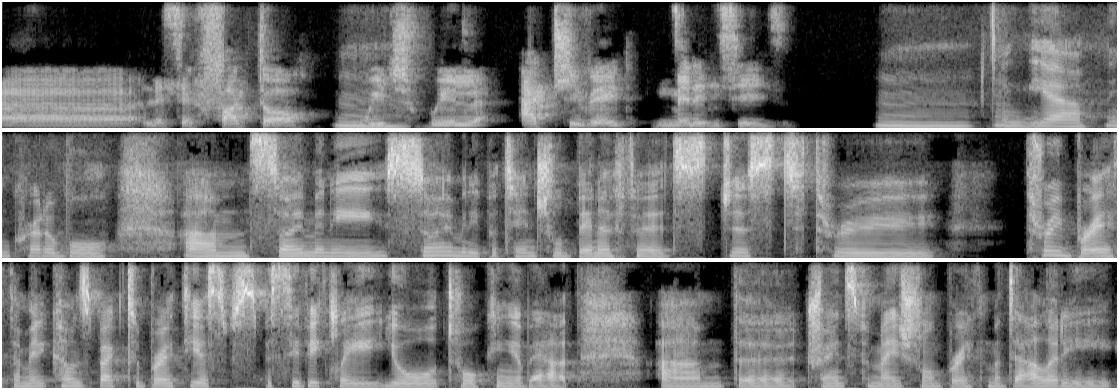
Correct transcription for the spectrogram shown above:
uh, let's say, factor mm. which will activate many diseases. Mm, yeah, incredible. Um, so many, so many potential benefits just through through breath. I mean, it comes back to breath. Yes, specifically, you're talking about um, the transformational breath modality.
